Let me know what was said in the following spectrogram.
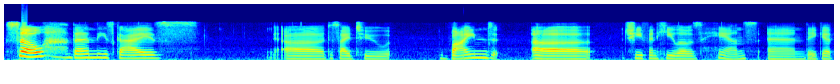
So then these guys uh, decide to bind uh, Chief and Helo's hands, and they get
